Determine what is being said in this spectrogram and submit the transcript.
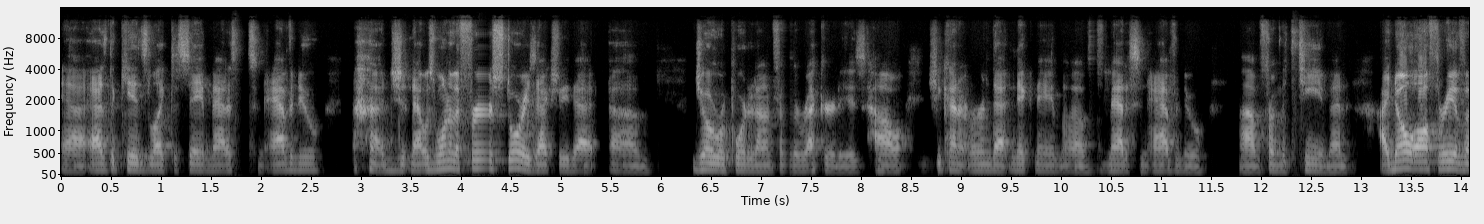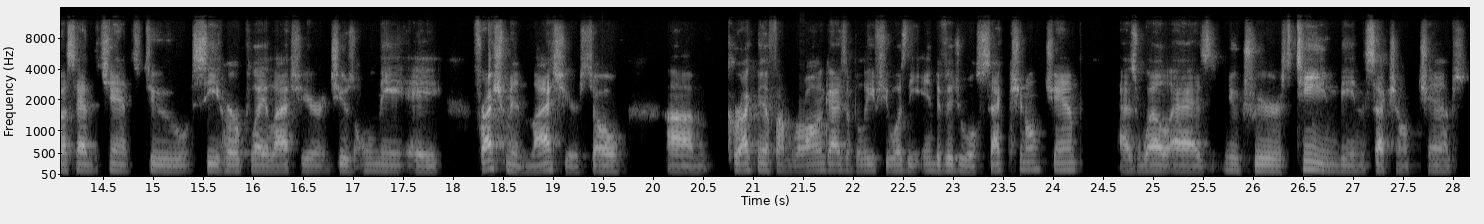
Uh, as the kids like to say, Madison Avenue. Uh, that was one of the first stories, actually, that um, Joe reported on for the record is how she kind of earned that nickname of Madison Avenue um, from the team. And I know all three of us had the chance to see her play last year, and she was only a freshman last year. So, um, correct me if I'm wrong, guys. I believe she was the individual sectional champ as well as New Trier's team being the sectional champs.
